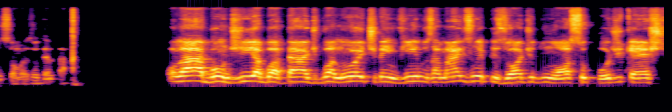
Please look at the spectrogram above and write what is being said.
do som, mas vou tentar. Olá, bom dia, boa tarde, boa noite, bem-vindos a mais um episódio do nosso podcast.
